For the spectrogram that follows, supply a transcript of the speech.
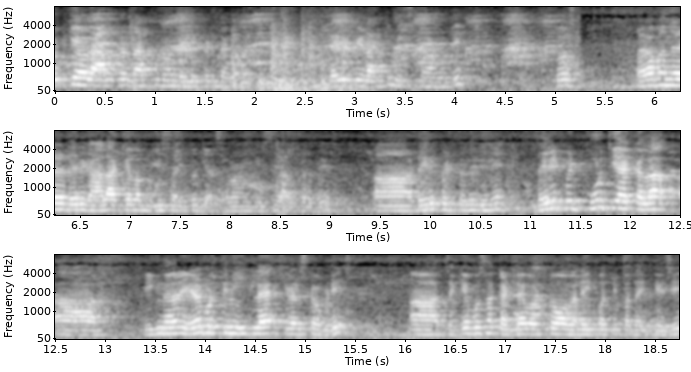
ಒಟ್ಟಿಗೆ ಇವಾಗ ಹಾಲು ಕರೆದು ಹಾಕ್ಬಿಟ್ಟು ಒಂದು ಡೈರಿ ಫೀಡ್ ತಗೊಂಡ್ಬರ್ತೀನಿ ಡೈರಿ ಫೀಡ್ ಹಾಕಿ ಮಿಕ್ಸ್ ಮಾಡಿಬಿಟ್ಟು ತೋರಿಸ್ ಬಂದರೆ ಡೈರಿಗೆ ಹಾಲು ಹಾಕಿಲ್ಲ ಮುಗಿಸಾಯಿತು. ಕೆಲಸ ಎಲ್ಲ ಮುಗಿಸಿ ಹಾಲು ಕರೆದು. ಡೈರಿ ಫೀಡ್ ತಂದಿದ್ದೀನಿ. ಡೈರಿ ಫೀಡ್ ಪೂರ್ತಿ ಹಾಕಲ್ಲ. ಹಿಂಗಾದ್ರೆ ಹೇಳ್ಬಿಡ್ತೀನಿ ಈಗಲೇ, ಕೇಳಿಸ್ಕೊಬಿಡಿ. ಚಕ್ಕೆ ಬೂಸ ಕಡಲೆ ಒಟ್ಟು ಅವೆಲ್ಲ ಇಪ್ಪತ್ತು ಇಪ್ಪತ್ತೈದು ಕೆ ಜಿ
